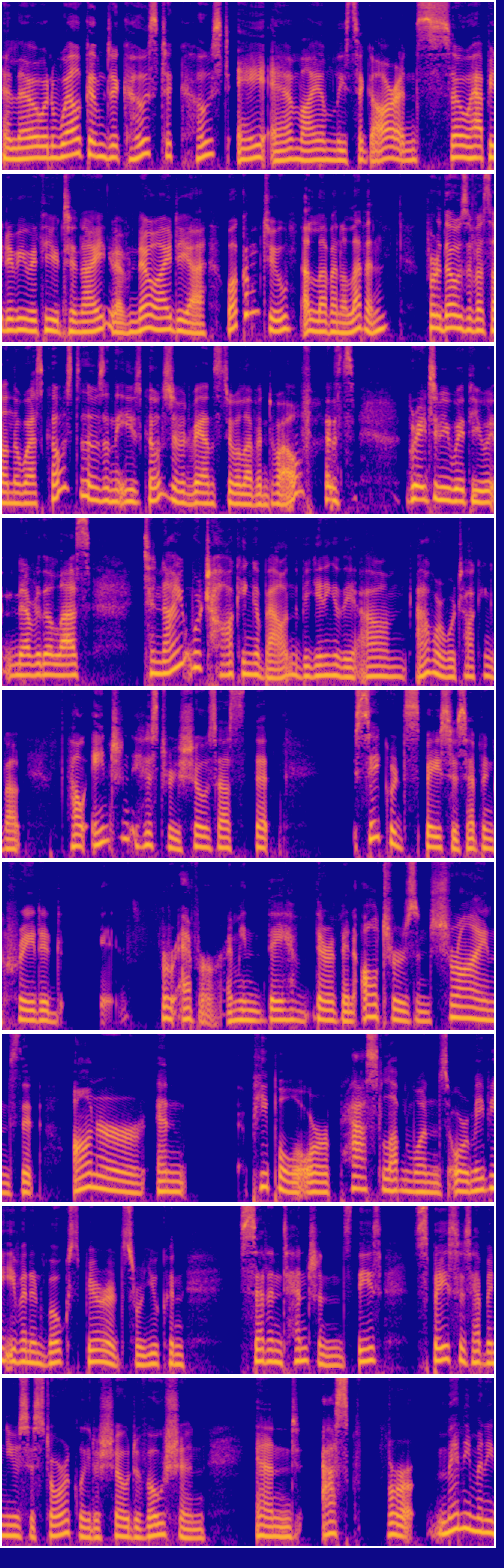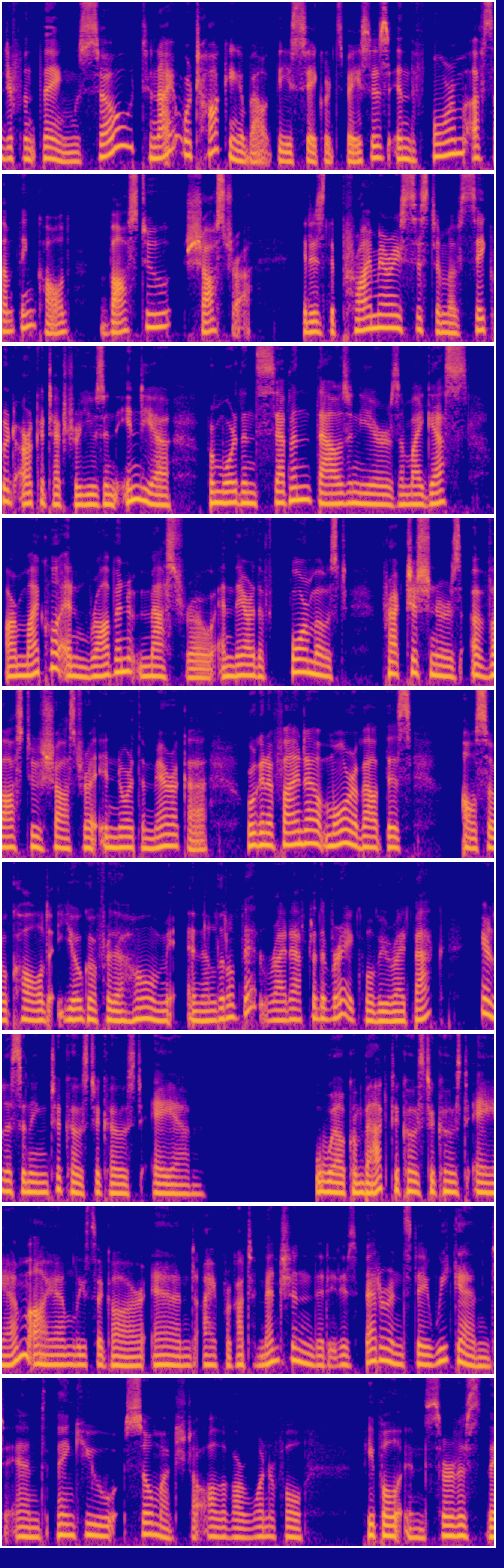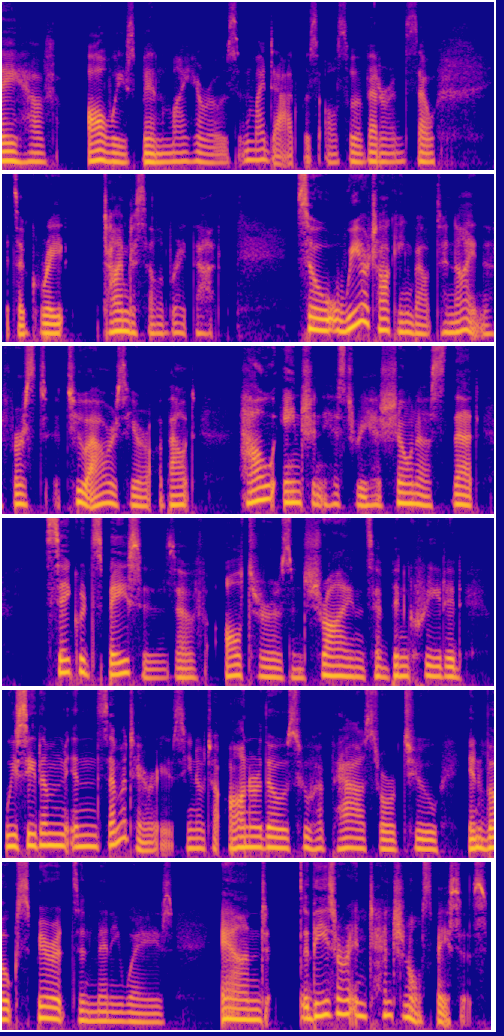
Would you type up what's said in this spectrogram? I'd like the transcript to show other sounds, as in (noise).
Hello and welcome to Coast to Coast AM. I am Lisa Garr and so happy to be with you tonight. You have no idea. Welcome to 1111. For those of us on the West Coast, those on the East Coast have advanced to 1112. (laughs) It's great to be with you nevertheless. Tonight we're talking about, in the beginning of the um, hour, we're talking about how ancient history shows us that sacred spaces have been created forever. I mean, they have there have been altars and shrines that honor and people or past loved ones or maybe even invoke spirits or you can set intentions. These spaces have been used historically to show devotion and ask for many, many different things. So tonight we're talking about these sacred spaces in the form of something called Vastu Shastra. It is the primary system of sacred architecture used in India for more than 7,000 years. And my guests are Michael and Robin Mastro, and they are the foremost practitioners of Vastu Shastra in North America. We're going to find out more about this, also called Yoga for the Home, in a little bit right after the break. We'll be right back. You're listening to Coast to Coast AM. Welcome back to Coast to Coast AM. I am Lisa Garr, and I forgot to mention that it is Veterans Day weekend. And thank you so much to all of our wonderful people in service. They have always been my heroes, and my dad was also a veteran. So it's a great time to celebrate that. So, we are talking about tonight, in the first two hours here, about how ancient history has shown us that sacred spaces of altars and shrines have been created. We see them in cemeteries, you know, to honor those who have passed or to invoke spirits in many ways. And these are intentional spaces,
